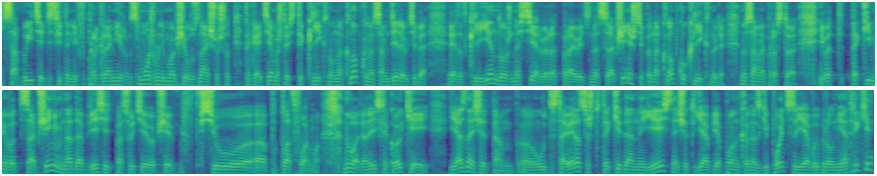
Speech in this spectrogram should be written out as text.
события действительно ли в программировании. Сможем ли мы вообще узнать, что что такая тема, что если ты кликнул на кнопку, на самом деле у тебя этот клиент должен на сервер отправить на сообщение, что типа на кнопку кликнули. Ну, самое простое. И вот такими вот сообщениями надо надо обвесить, по сути, вообще всю э, платформу. Ну вот, аналитик такой, окей, я, значит, там э, удостоверился, что такие данные есть, значит, я, я понял, у нас гипотеза, я выбрал метрики,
